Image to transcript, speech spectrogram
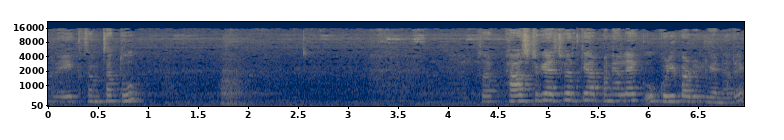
आणि एक चमचा तूप. तर फास्ट गॅसवरती आपण याला एक उकळी काढून घेणार आहे.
